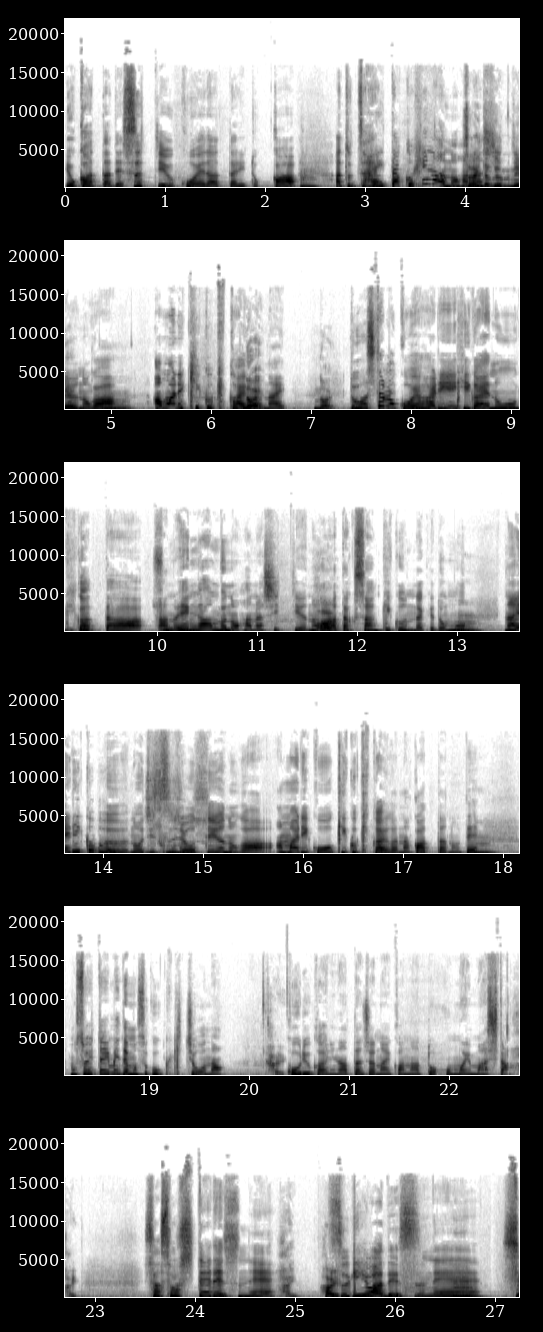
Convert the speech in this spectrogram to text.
よかったですっていう声だったりとか、う、うん、あと在宅避難の話っていうのがうんあまり聞く機会がない。ない。どうしてもこうやはり被害の大きかった、うん。あの沿岸部の話っていうのははい。たくさん聞くんだけども、うん。内陸部の実情っていうのがあまりこう聞く機会がなかったので、うん。まあ、そういった意味でもすごく貴重なはい。交流会になったんじゃないかなと思いました。はい。さあそしてですね、はい。はい。次はですね、4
